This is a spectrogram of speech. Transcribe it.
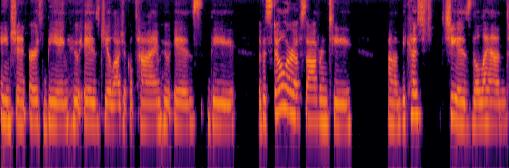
ancient earth being who is geological time, who is the the bestower of sovereignty, um, because she is the land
